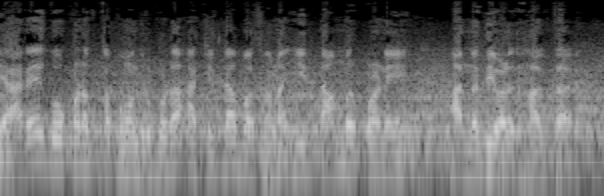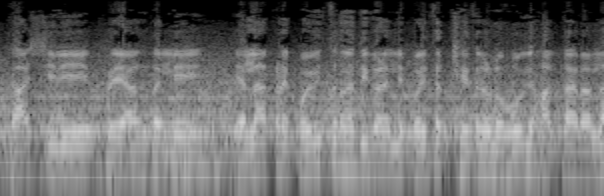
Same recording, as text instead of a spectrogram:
ಯಾರೇ ಗೋಕರ್ಣಕ್ಕೆ ತಗೊಂಡ್ರು ಕೂಡ ಆ ಚಿತ್ತಾಭಾಸವನ್ನು ಈ ತಾಮ್ರಪರ್ಣಿ ಆ ನದಿಯೊಳಗೆ ಹಾಕ್ತಾರೆ. ಕಾಶಿಲಿ, ಪ್ರಯಾಗದಲ್ಲಿ, ಎಲ್ಲಾ ಕಡೆ ಪವಿತ್ರ ನದಿಗಳಲ್ಲಿ ಪವಿತ್ರ ಕ್ಷೇತ್ರಗಳು ಹೋಗಿ ಹಾಕ್ತಾರಲ್ಲ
